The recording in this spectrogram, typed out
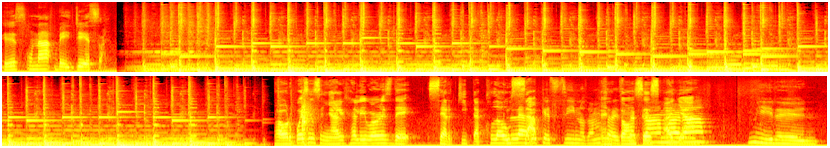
es una belleza. Por favor, puedes enseñar el Hellebores de cerquita, close claro que sí, nos vamos a esta cámara. allá. Miren.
